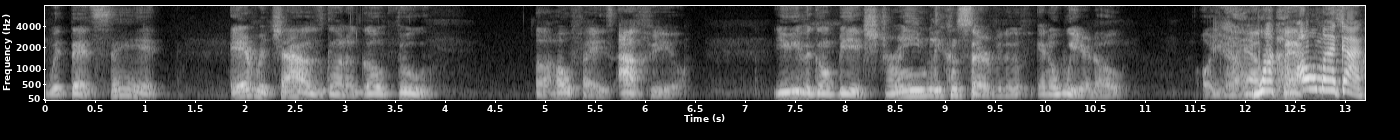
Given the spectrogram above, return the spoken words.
with that said, every child is gonna go through a whole phase, I feel. You either gonna be extremely conservative and a weirdo, or you're gonna have Why, oh my God.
